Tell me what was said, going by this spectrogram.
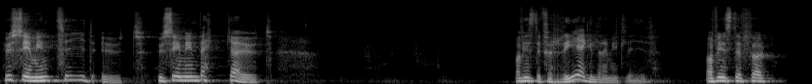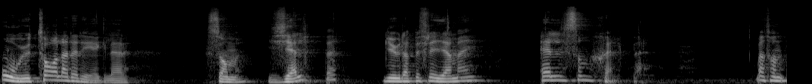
Hur ser min tid ut? Hur ser min vecka ut? Vad finns det för regler i mitt liv? Vad finns det för outtalade regler som hjälper Gud att befria mig eller som skälper? Bara ta en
